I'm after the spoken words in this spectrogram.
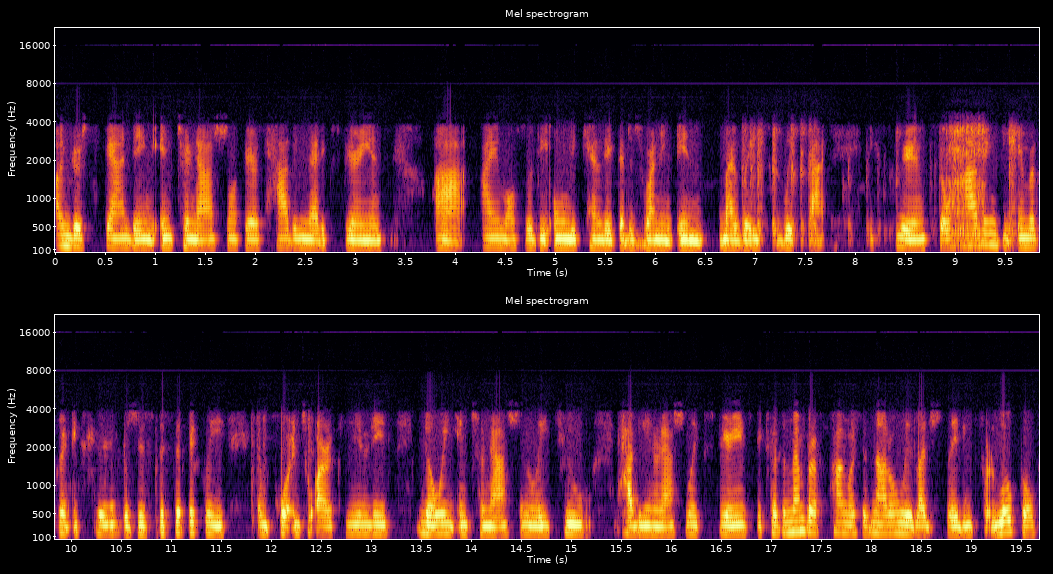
understanding international affairs, having that experience, uh, I am also the only candidate that is running in my race with that experience. So having the immigrant experience, which is specifically important to our communities, knowing internationally to having international experience, because a member of Congress is not only legislating for local,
